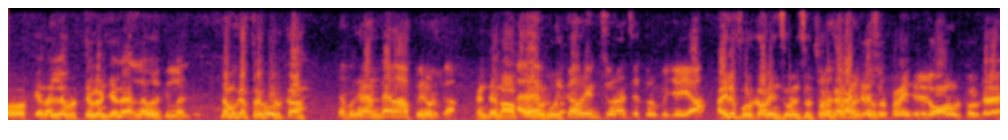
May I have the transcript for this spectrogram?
ഓക്കെ നല്ല വൃത്തിയുള്ള വണ്ടിയാണ് നല്ല വൃത്തിയുള്ള വണ്ടി. നമുക്ക് എത്ര കൊടുക്കാം? നമുക്ക് രണ്ടേ നാപ്പതിന് കൊടുക്കാം. രണ്ട് അതായത് ഫുൾ കവർ ഇൻഷുറൻസ് തുറക്കും ചെയ്യാം. അതിൽ ഫുൾ കവർ ഇൻഷുറൻസ് കൊടുത്ത് കൊടുക്കാം. രണ്ട് ലക്ഷം റുപ്യ റേഞ്ചിൽ ലോൺ കൊടുത്ത് കൊടുക്കല്ലേ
